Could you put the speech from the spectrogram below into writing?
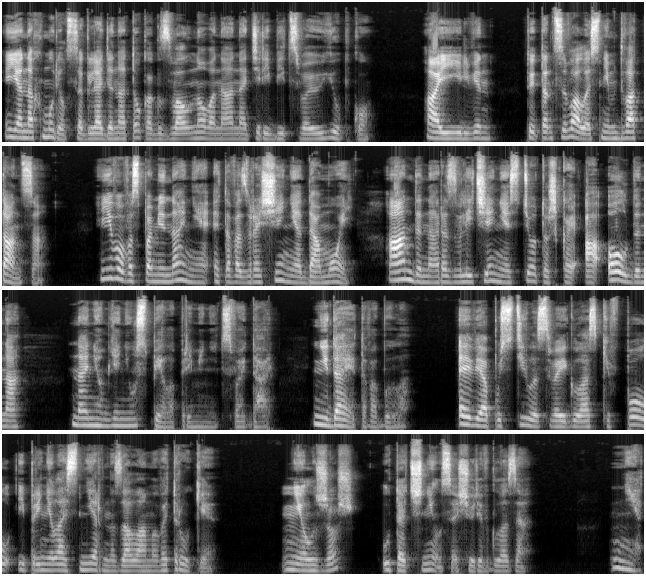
Я нахмурился, глядя на то, как взволнованно она теребит свою юбку. «А Ильвин? Ты танцевала с ним два танца». Его воспоминания – это возвращение домой, Андена – развлечение с тетушкой, а Олдена – на нем я не успела применить свой дар. Не до этого было. Эви опустила свои глазки в пол и принялась нервно заламывать руки. «Не лжешь?» – уточнил, сощурив глаза. «Нет».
